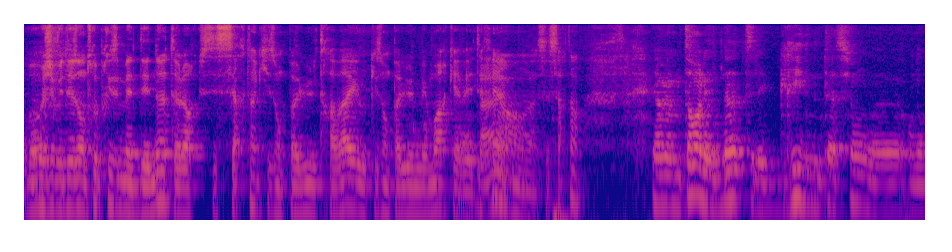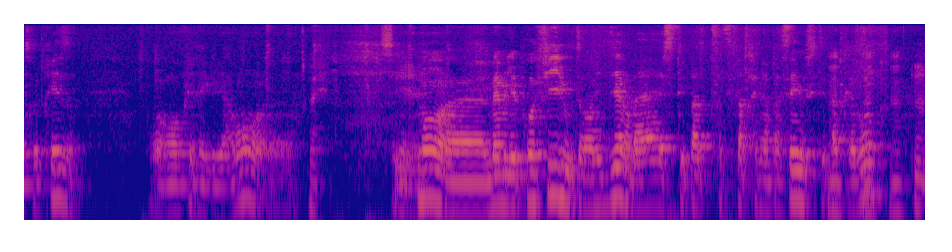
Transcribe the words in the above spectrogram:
Moi j'ai vu des entreprises mettre des notes alors que c'est certain qu'ils n'ont pas lu le travail ou qu'ils n'ont pas lu le mémoire qui avait été Ouais. fait, hein, c'est certain. Et en même temps, les notes, les grilles de notation euh, en entreprise, pour remplir régulièrement, euh, euh, même les profils où tu as envie de dire, bah, c'était pas, ça s'est pas très bien passé ou c'était pas très bon. Mm, mm.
